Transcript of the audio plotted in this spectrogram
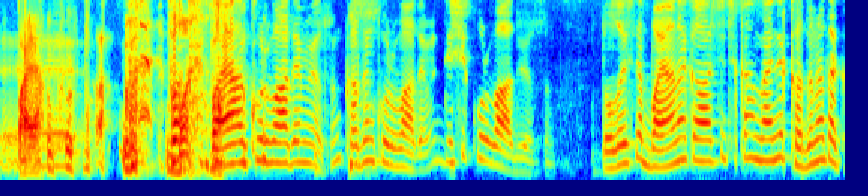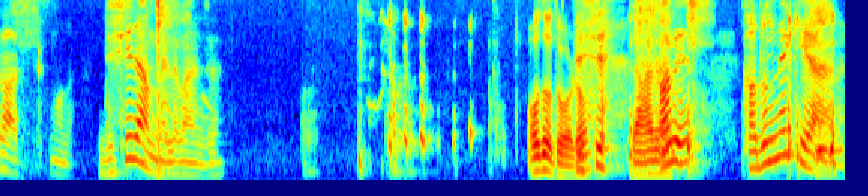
e, Bayan kurbağa. Ba- bayan kurbağa demiyorsun. Kadın kurbağa demiyorsun. Dişi kurbağa diyorsun. Dolayısıyla bayana karşı çıkan bence kadına da karşı çıkmalı. Dişi denmeli bence. O da doğru. Dişi. Yani Tabii. Kadın ne ki yani?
